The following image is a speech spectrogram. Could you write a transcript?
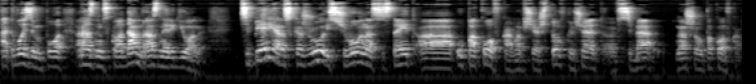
отвозим по разным складам в разные регионы. Теперь я расскажу, из чего у нас состоит а, упаковка вообще, что включает в себя наша упаковка.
